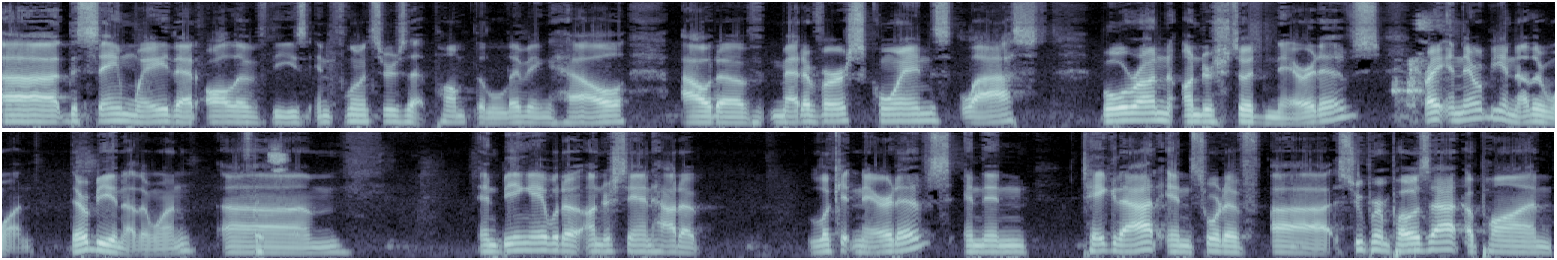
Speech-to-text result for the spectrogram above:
uh, the same way that all of these influencers that pump the living hell out of metaverse coins last bull run understood narratives, right? And there will be another one. There will be another one. Um, and being able to understand how to look at narratives and then take that and sort of uh, superimpose that upon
